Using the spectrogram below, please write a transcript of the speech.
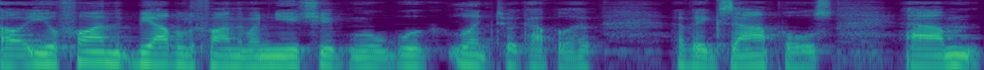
Uh, you'll find be able to find them on YouTube. and We'll, we'll link to a couple of, of examples. Um,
